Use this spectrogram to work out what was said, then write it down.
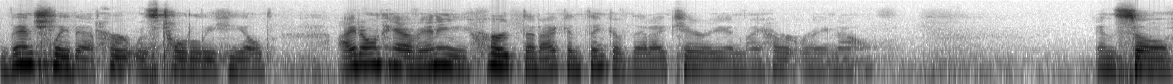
eventually, that hurt was totally healed. I don't have any hurt that I can think of that I carry in my heart right now. And so,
